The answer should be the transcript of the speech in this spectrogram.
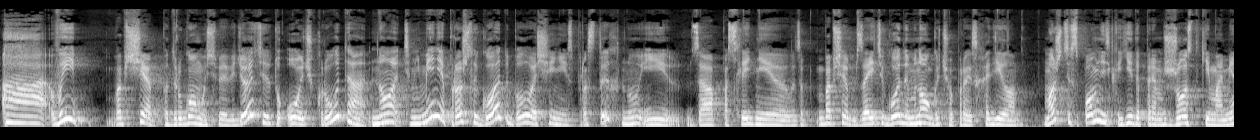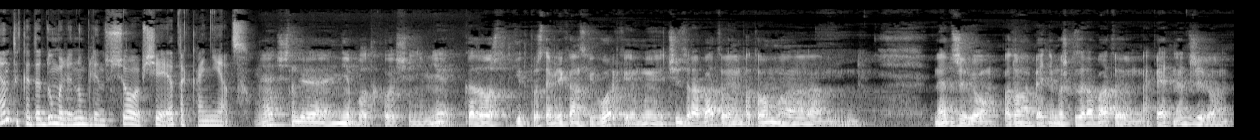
А вы вообще по-другому себя ведете, это очень круто, но, тем не менее, прошлый год был вообще не из простых, ну и за последние, за, вообще за эти годы много чего происходило. Можете вспомнить какие-то прям жесткие моменты, когда думали, ну, блин, все, вообще, это конец? У меня, честно говоря, не было такого ощущения. Мне казалось, что какие-то просто американские горки, мы чуть зарабатываем, потом э, на это живем, потом опять немножко зарабатываем, опять на это живем.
